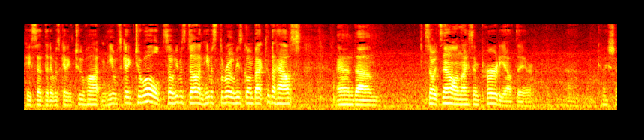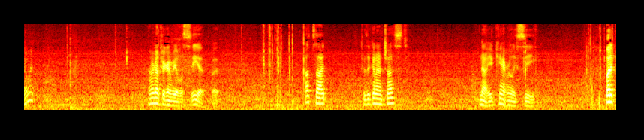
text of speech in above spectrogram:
He said that it was getting too hot and he was getting too old, so he was done. He was through. He's going back to the house. And um, so it's now all nice and purty out there. Uh, can I show it? I don't know if you're going to be able to see it, but... Outside. Is it going to adjust? No, you can't really see. But it,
